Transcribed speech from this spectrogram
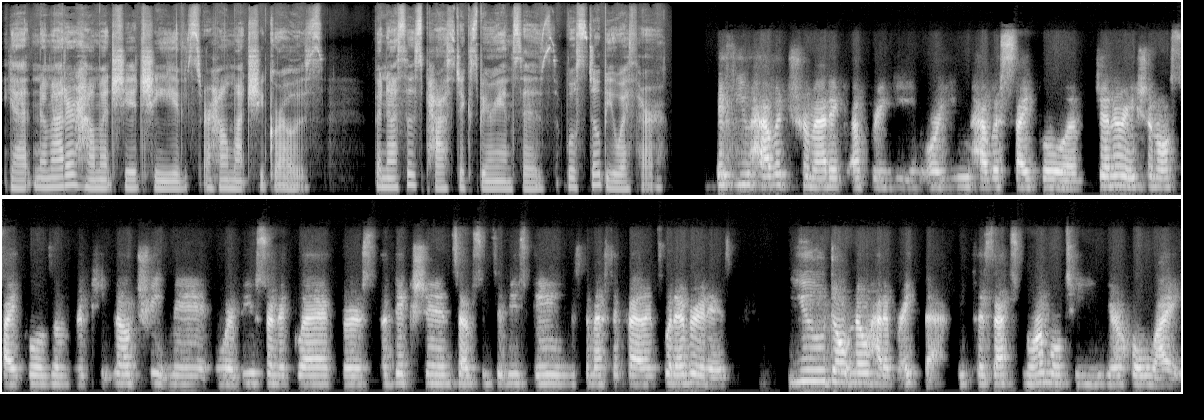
Yet, no matter how much she achieves or how much she grows, Vanessa's past experiences will still be with her. If you have a traumatic upbringing or you have a cycle of generational cycles of repeat maltreatment or abuse or neglect or addiction, substance abuse, gangs, domestic violence, whatever it is, you don't know how to break that because that's normal to you your whole life.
